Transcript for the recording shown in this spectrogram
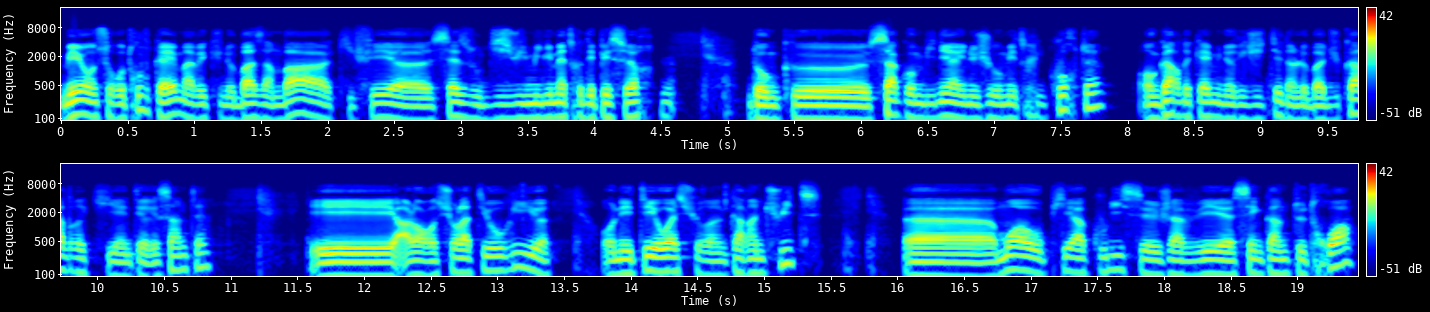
Mais on se retrouve quand même avec une base en bas qui fait euh, 16 ou 18 mm d'épaisseur. Donc euh, ça combiné à une géométrie courte, on garde quand même une rigidité dans le bas du cadre qui est intéressante. Et alors sur la théorie, on était ouais, sur un 48. Euh, moi au pied à coulisses, j'avais 53.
